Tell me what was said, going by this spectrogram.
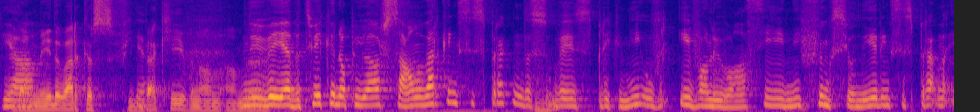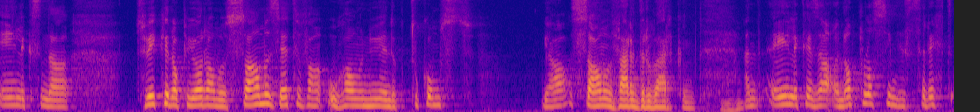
Ja. dat medewerkers feedback geven aan, aan de... Nu, wij hebben twee keer op een jaar samenwerkingsgesprekken. Dus Mhm. wij spreken niet over evaluatie, niet functioneringsgesprekken. Maar eigenlijk zijn dat twee keer op een jaar dat we samen zitten van hoe gaan we nu in de toekomst ja, samen verder werken. Mhm. En eigenlijk is dat een oplossingsgericht,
